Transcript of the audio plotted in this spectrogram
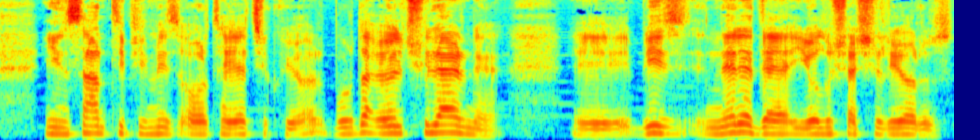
insan tipimiz ortaya çıkıyor. Burada ölçüler ne? E, biz nerede yolu şaşırıyoruz?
